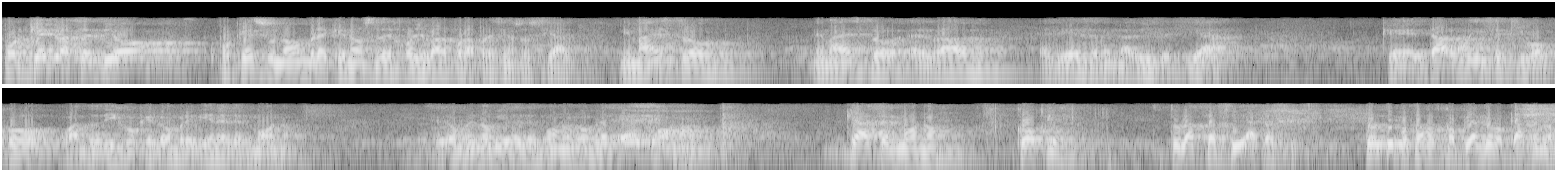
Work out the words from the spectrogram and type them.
¿Por qué trascendió? Porque es un hombre que no se dejó llevar por la presión social. Mi maestro, mi maestro, el Rab Eliezer Ben David, decía que Darwin se equivocó cuando dijo que el hombre viene del mono. El hombre no viene del mono, el hombre es mono. ¿Qué hace el mono? Copia. Tú las hacías así. Todo el tiempo estamos copiando lo que hacen los...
